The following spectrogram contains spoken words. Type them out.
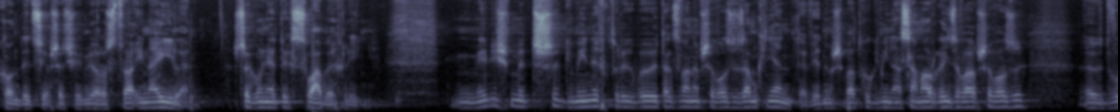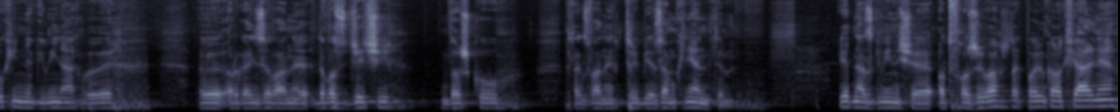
kondycję przedsiębiorstwa i na ile, szczególnie tych słabych linii. Mieliśmy trzy gminy, w których były tak zwane przewozy zamknięte. W jednym przypadku gmina sama organizowała przewozy, e, w dwóch innych gminach były e, organizowane dowoz dzieci do szkół w tak zwanym trybie zamkniętym. Jedna z gmin się otworzyła, że tak powiem kolokwialnie,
